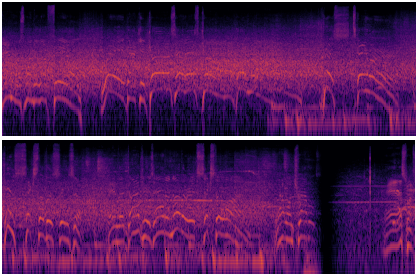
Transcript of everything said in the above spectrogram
hammers one to left field. Way back it goes. Of the season. And the Dodgers add another at six to one. That one travels. And this one's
